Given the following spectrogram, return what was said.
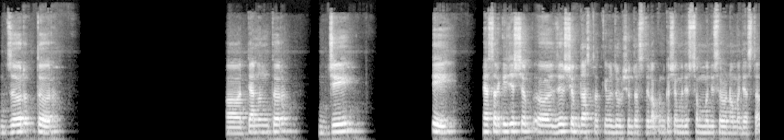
जर तर त्यानंतर जे ते यासारखे जे शब्द जे शब्द असतात किंवा जोड शब्द असतात त्याला आपण कशामध्ये संबंधित सर्वनामध्ये असतात?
